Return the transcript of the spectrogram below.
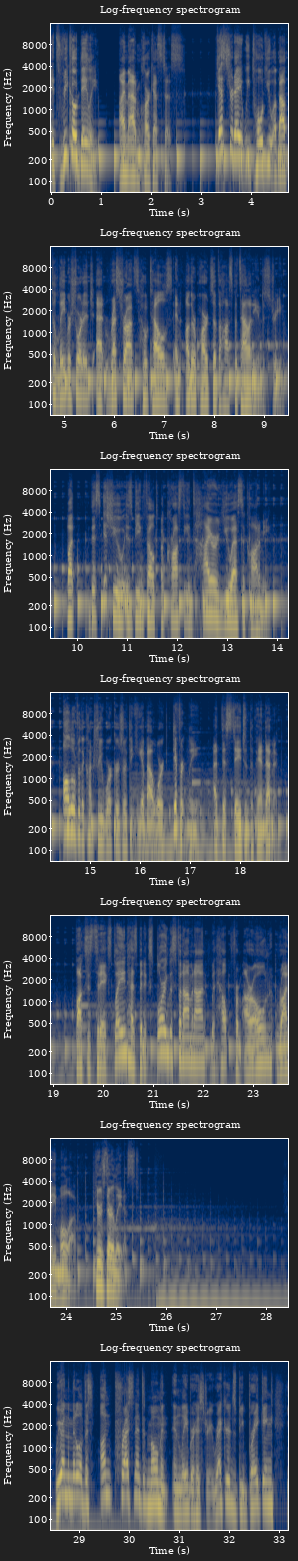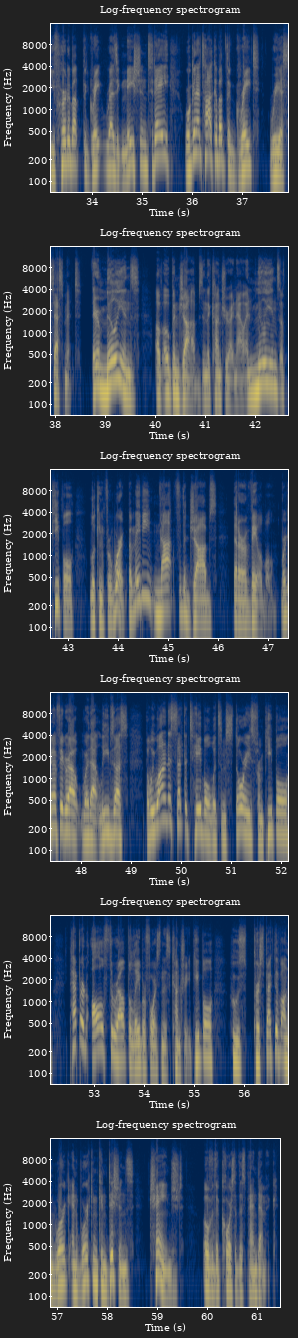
It's Recode Daily. I'm Adam Clark Estes. Yesterday, we told you about the labor shortage at restaurants, hotels, and other parts of the hospitality industry. But this issue is being felt across the entire U.S. economy. All over the country, workers are thinking about work differently at this stage in the pandemic. Vox's Today Explained has been exploring this phenomenon with help from our own Rani Molla. Here's their latest. We are in the middle of this unprecedented moment in labor history. Records be breaking. You've heard about the great resignation. Today, we're going to talk about the great reassessment. There are millions of open jobs in the country right now and millions of people looking for work, but maybe not for the jobs that are available. We're going to figure out where that leaves us, but we wanted to set the table with some stories from people peppered all throughout the labor force in this country. People whose perspective on work and working conditions changed over the course of this pandemic.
